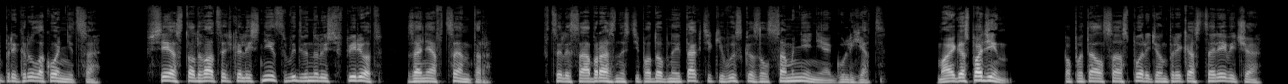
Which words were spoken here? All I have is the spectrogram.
прикрыла конница. Все 120 колесниц выдвинулись вперед, заняв центр. В целесообразности подобной тактики высказал сомнение Гульят. «Мой господин!» — попытался оспорить он приказ царевича,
